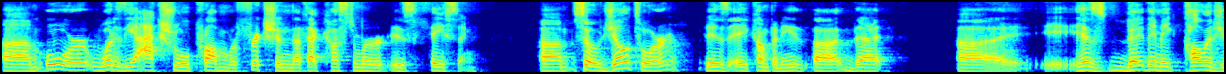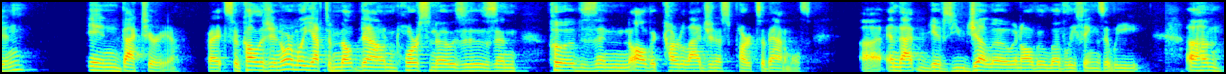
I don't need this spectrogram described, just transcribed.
Um, or what is the actual problem or friction that that customer is facing. Um, so Geltor is a company uh, that uh, has, they, they make collagen in bacteria, right? So collagen, normally you have to melt down horse noses and hooves and all the cartilaginous parts of animals. Uh, and that gives you jello and all the lovely things that we eat. Um,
